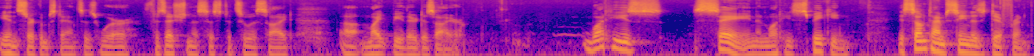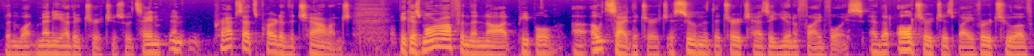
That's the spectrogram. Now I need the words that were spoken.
in circumstances where physician-assisted suicide uh, might be their desire. What he's saying and what he's speaking is sometimes seen as different than what many other churches would say, and, and perhaps that's part of the challenge, because more often than not, people uh, outside the church assume that the church has a unified voice, and that all churches, by virtue of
